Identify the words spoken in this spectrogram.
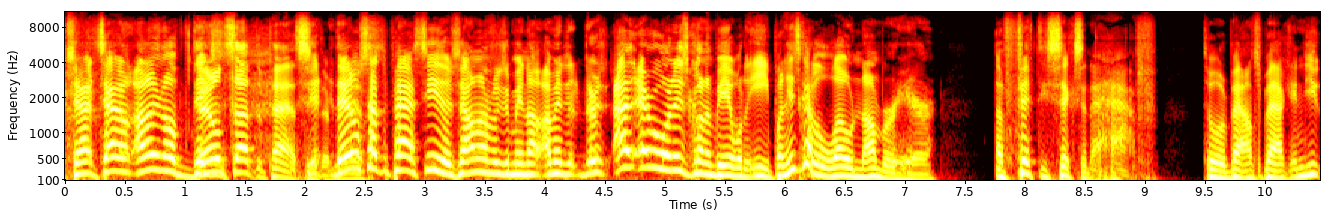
So I, so I don't, I don't know if They they, don't stop the pass either. They don't stop the pass either. So I don't know if it's gonna be. I mean, there's everyone is going to be able to eat, but he's got a low number here of 56 and a half to bounce back, and you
